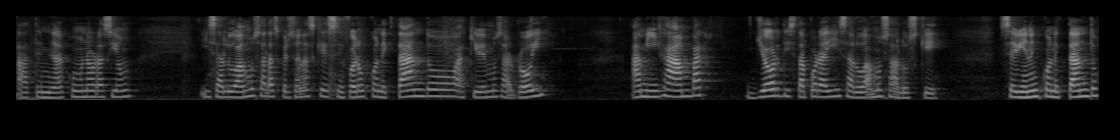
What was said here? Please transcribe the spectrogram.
a terminar con una oración y saludamos a las personas que se fueron conectando. Aquí vemos a Roy, a mi hija Ámbar, Jordi está por ahí. Saludamos a los que se vienen conectando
